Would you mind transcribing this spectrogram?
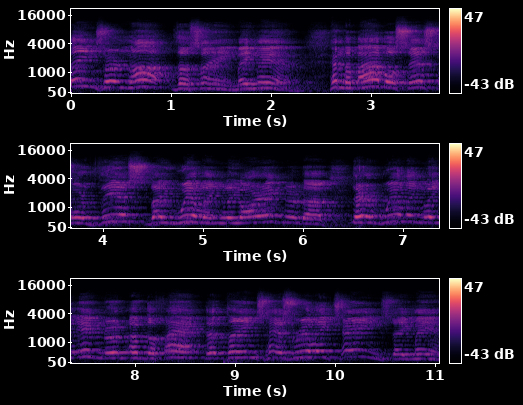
Things are not the same. Amen. And the Bible says, For this they willingly are ignorant of. They're willingly ignorant of the fact that things has really changed. Amen.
